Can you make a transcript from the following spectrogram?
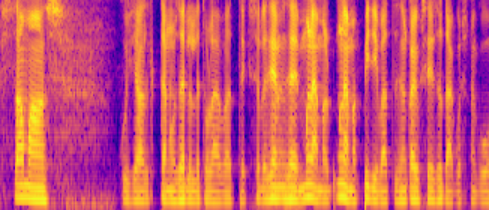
samas kui sealt tänu sellele tulevad, eks ole, see on see mõlemal, mõlemat pidi, vaata, see on kahjuks see sõda, kus nagu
